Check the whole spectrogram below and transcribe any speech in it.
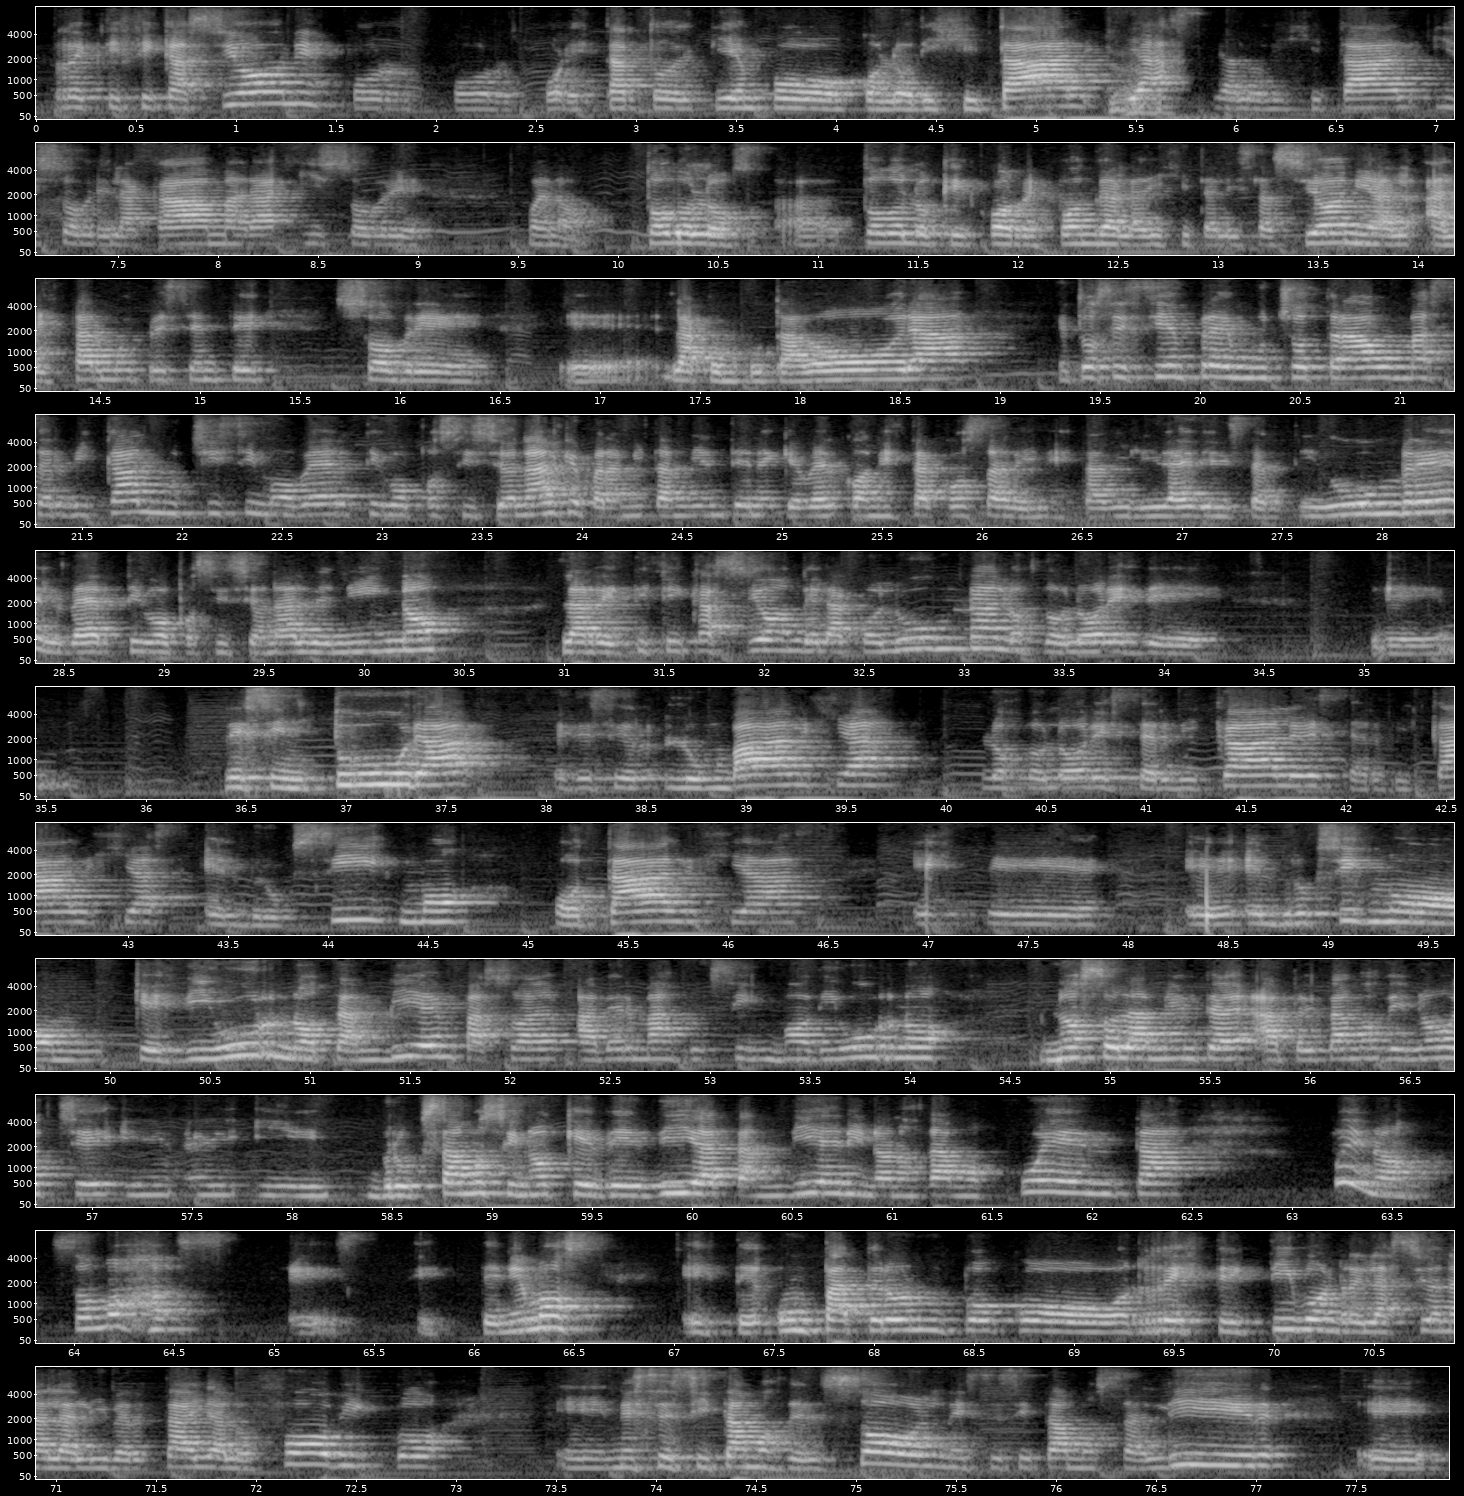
rectificaciones por, por, estar todo el tiempo con lo digital y hacia lo digital y sobre la cámara y sobre bueno, todo, los, ah, todo lo que corresponde a la digitalización y al, estar muy presente sobre eh, la computadora. Entonces siempre hay mucho trauma cervical, muchísimo vértigo posicional, que para mí también tiene que ver con esta cosa de inestabilidad y de incertidumbre, el vértigo posicional benigno, la rectificación de la columna, los dolores de, de cintura, es decir, lumbalgia, los dolores cervicales, cervicalgias, el bruxismo, otalgias, este, el bruxismo que es diurno también, pasó a haber más bruxismo diurno, no solamente apretamos de noche y, bruxamos, sino que de día también y no nos damos cuenta. Bueno, somos, tenemos este, un patrón un poco restrictivo en relación a la libertad y a lo fóbico, eh, necesitamos del sol, necesitamos salir, eh,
